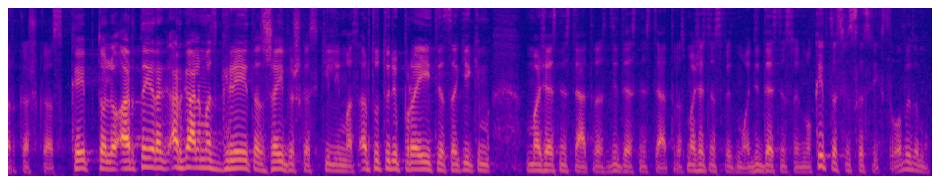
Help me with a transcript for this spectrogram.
ar kažkas. Kaip toliau, ar tai yra, ar galimas greitas, žaibiškas kilimas, ar tu turi praeiti, sakykime, mažesnis teatras, didesnis teatras, mažesnis vaidmo, didesnis vaidmo. Kaip tas viskas vyksta? Labai įdomu.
